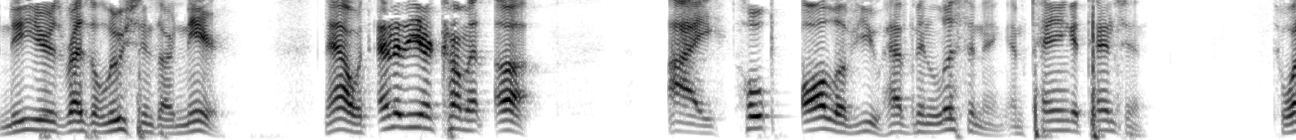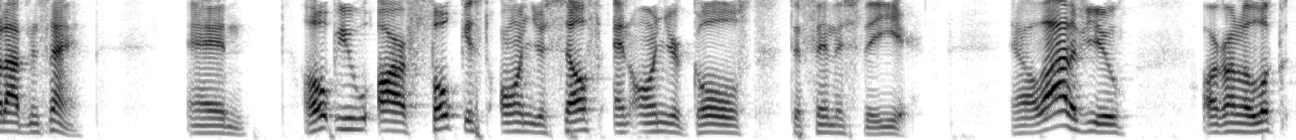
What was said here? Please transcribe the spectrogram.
New Year's resolutions are near. Now, with the end of the year coming up, I hope all of you have been listening and paying attention to what I've been saying. And I hope you are focused on yourself and on your goals to finish the year. Now, a lot of you are going to look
